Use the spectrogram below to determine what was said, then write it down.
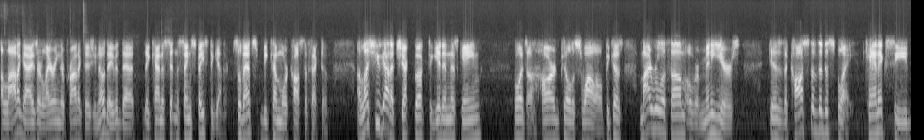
a lot of guys are layering their product, as you know, David, that they kind of sit in the same space together. So that's become more cost effective. Unless you got a checkbook to get in this game, boy, it's a hard pill to swallow because my rule of thumb over many years is the cost of the display can exceed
